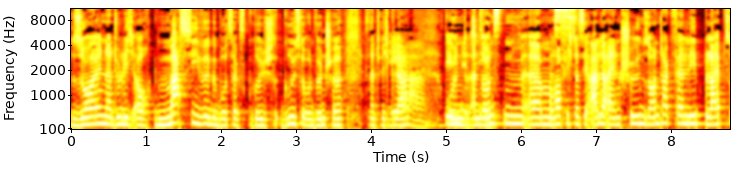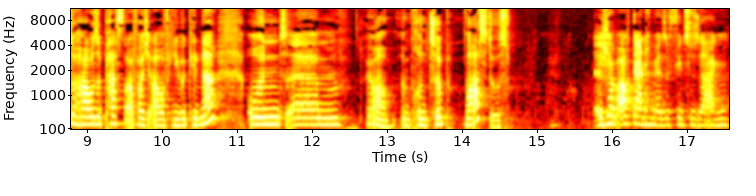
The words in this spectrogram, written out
sollen, natürlich auch massive Geburtstagsgrüße und Wünsche, ist natürlich klar. Ja, und ansonsten ähm, hoffe ich, dass ihr alle einen schönen Sonntag verlebt, bleibt zu Hause, passt auf euch auf, liebe Kinder. Und ähm, ja, im Prinzip war's das. Ich habe auch gar nicht mehr so viel zu sagen,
